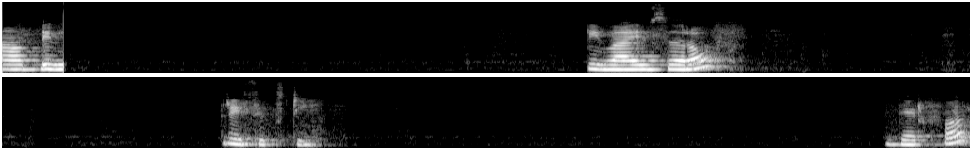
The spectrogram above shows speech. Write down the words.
not divi- divisor of 360 therefore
